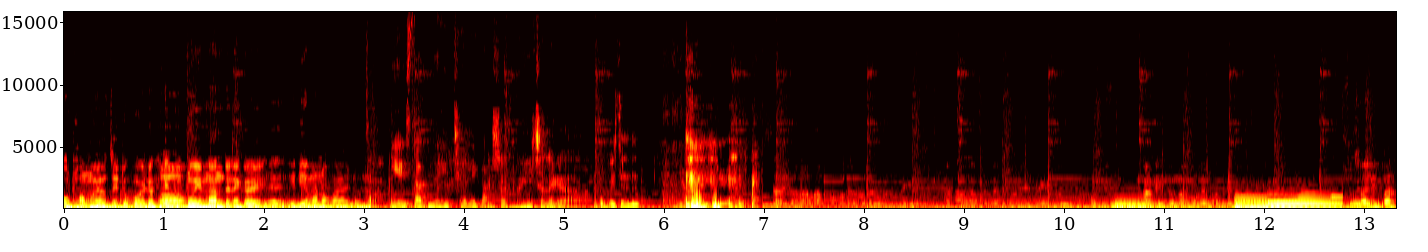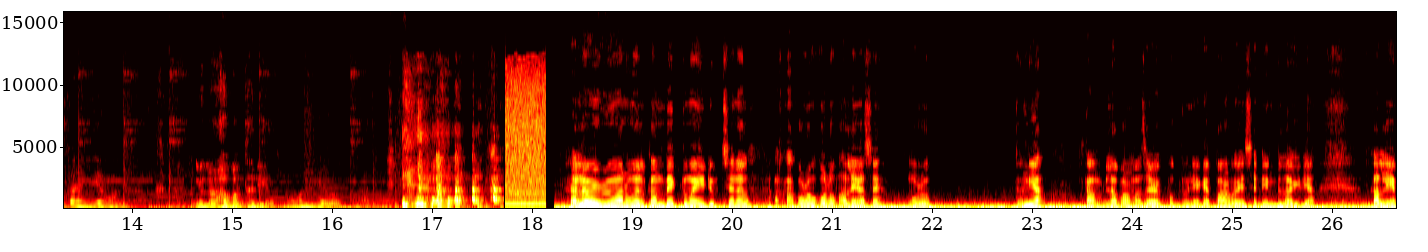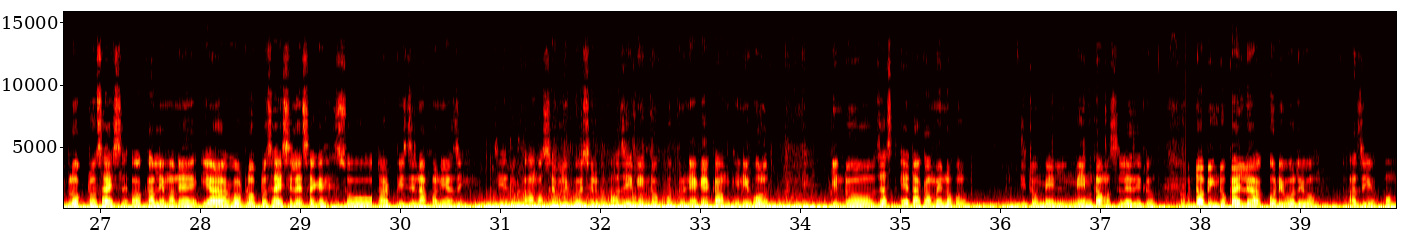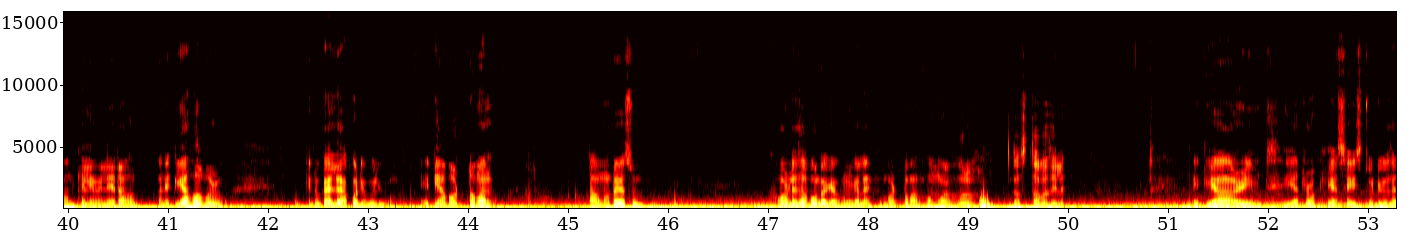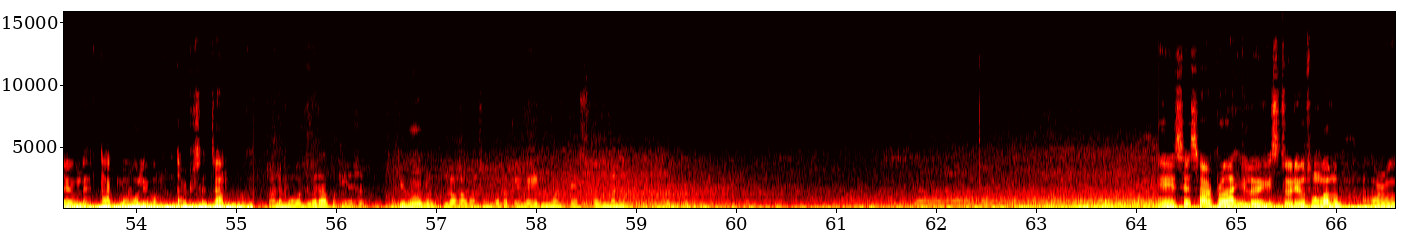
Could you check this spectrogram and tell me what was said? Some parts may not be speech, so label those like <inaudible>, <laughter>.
প্ৰথমে যিটো কৰিলো সেইটোতো ইমান তেনেকৈ ইডিয়ামৰ নহয় এইটো ये सब नहीं चलेगा চব নাহি চলেগা কবিছে যে ছোৱালী পাত্তা নিদিয়া মই ল'ৰা পাত্তা দিয়া মই নিদিয়া বাৰু hello' everyone welcome back to my YouTube channel আশা কৰোঁ সকলো ভালে আছে মোৰো ধুনীয়া কামবিলাকৰ মাজেৰে খুব ধুনীয়াকৈ পাৰ হৈ আছে দিনবিলাক এতিয়া। কালি ব্লগটো চাইছিলে কালি মানে ইয়াৰ আগৰ ব্লগটো চাইছিলে চাগে চ' তাৰ পিছদিনাখনি আজি যিহেতু কাম আছে বুলি কৈছিলোঁ। আজিৰ দিনটো খুব ধুনীয়াকৈ কামখিনি হ'ল কিন্তু জাষ্ট এটা কামেই নহ'ল যিটো মেইন মেইন কাম আছিলে যিটো ডাবিংটো কাইলৈ আকৌ দিব লাগিব। আজি অকণমান খেলি মেলি এটা হ'ল মানে দিয়া হ'ল বাৰু কিন্তু কাইলৈ আকৌ দিব লাগিব। এতিয়া বৰ্তমান টাউনতে আছোঁ ঘৰলৈ যাব লাগে সোনকালে বৰ্তমান সময় হ'ল দহটা বাজিলে। এতিয়া ৰিমট ইয়াত ৰখি আছে ষ্টুডিঅ' যায় বোলে তাক ল'ব লাগিব তাৰপিছত যাম। মানে মই অডিঅ' এটা পঠিয়াইছোঁ কিহৰ বাৰু? লগাবাচোন পটককৈ গাড়ীত মই টেষ্ট কৰিম মানে। সেই চেঁচাৰ পৰা আহি লৈ ষ্টুডিঅ'ত সোমালোঁ আৰু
